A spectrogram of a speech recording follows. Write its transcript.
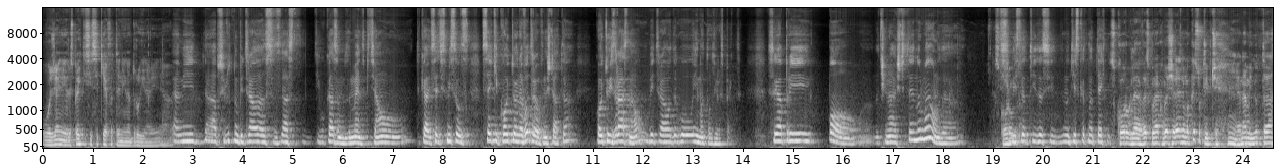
уважение и респект и си се кефате ни на други. Нали? Ами, да, абсолютно би трябвало да се- аз ти го казвам за мен специално, така и всеки смисъл, всеки, който е навътре в нещата, който е израснал, би трябвало да го има този респект. Сега при по-начинаещите е нормално да Скоро- си мислят и да си натискат на техника. Скоро гледа Веско, някой беше резно ма късо клипче. Една минута.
